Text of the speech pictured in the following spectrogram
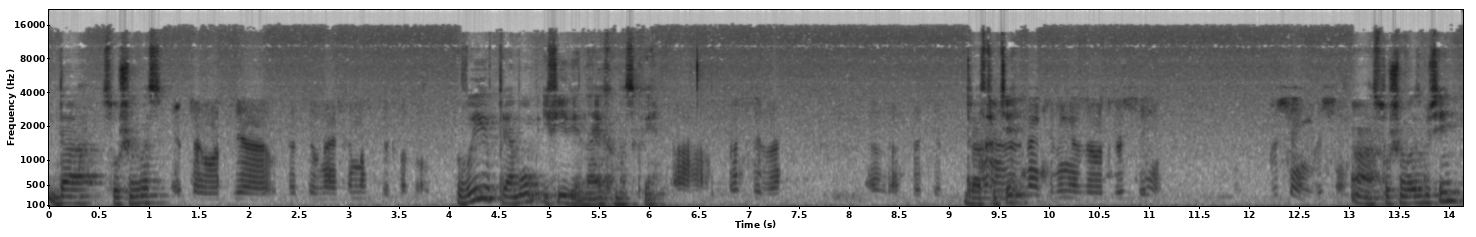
Да, слушаем вас. Это вот я хотел на СМС потом. Вы в прямом эфире на «Эхо Москвы». Ага, спасибо. Здравствуйте. Здравствуйте. Вы знаете, меня зовут Гусейн. Гусейн, Гусейн. А, слушаем вас, Гусейн.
